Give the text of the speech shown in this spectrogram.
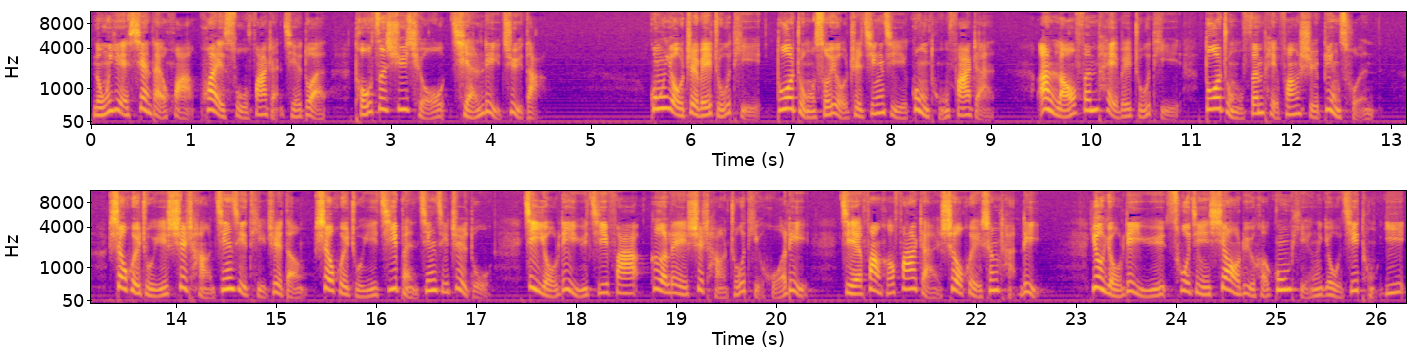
农业现代化快速发展阶段，投资需求潜力巨大。公有制为主体，多种所有制经济共同发展；按劳分配为主体，多种分配方式并存。社会主义市场经济体制等社会主义基本经济制度，既有利于激发各类市场主体活力，解放和发展社会生产力。又有利于促进效率和公平有机统一，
